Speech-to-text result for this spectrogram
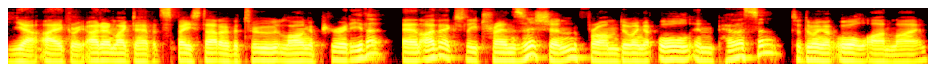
Yeah, I agree. I don't like to have it spaced out over too long a period either. And I've actually transitioned from doing it all in person to doing it all online.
